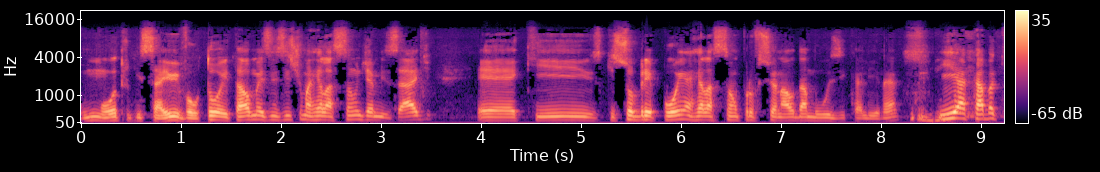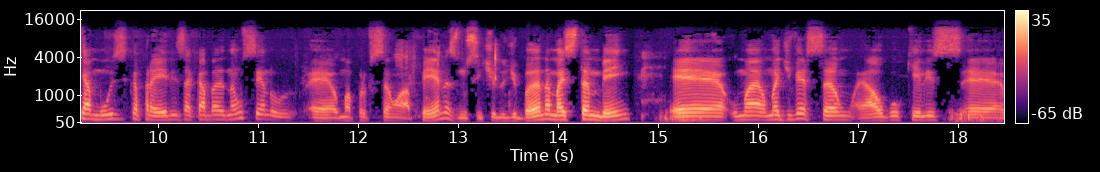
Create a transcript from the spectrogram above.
um outro que saiu e voltou e tal, mas existe uma relação de amizade é, que, que sobrepõe a relação profissional da música ali, né? Uhum. E acaba que a música para eles acaba não sendo é, uma profissão apenas no sentido de banda, mas também é uma, uma diversão, é algo que eles é,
